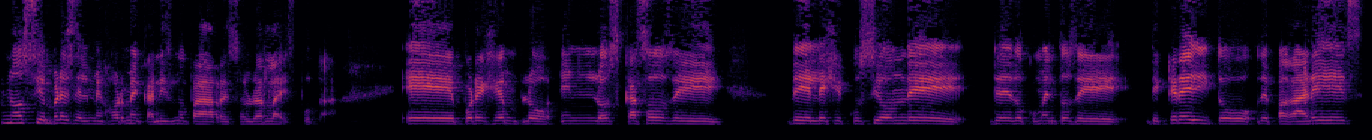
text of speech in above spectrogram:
no siempre es el mejor mecanismo para resolver la disputa. Eh, por ejemplo, en los casos de, la ejecución de, documentos de, de, crédito, de pagarés,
